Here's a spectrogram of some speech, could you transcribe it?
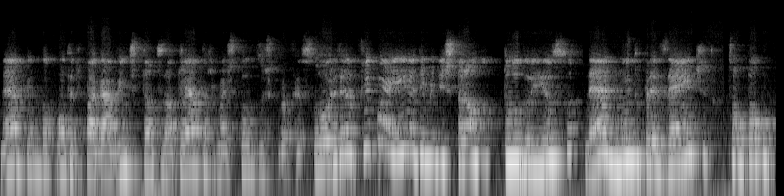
né, porque eu não dou conta de pagar vinte e tantos atletas, mas todos os professores, eu fico aí administrando tudo isso, né, muito presente, sou um pouco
